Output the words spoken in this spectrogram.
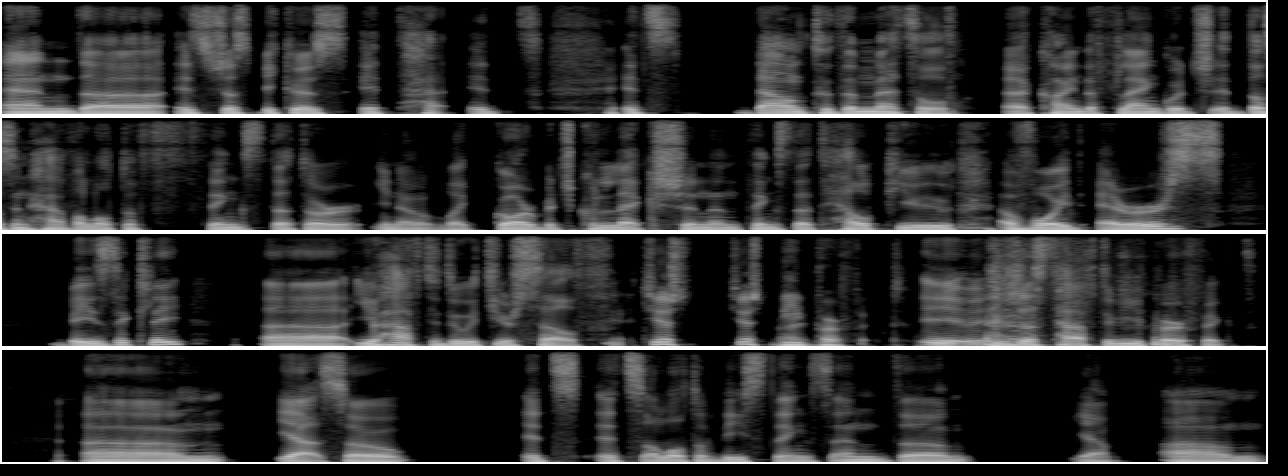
And uh, it's just because it it it's down to the metal uh, kind of language. It doesn't have a lot of things that are you know like garbage collection and things that help you avoid errors. Basically, uh, you have to do it yourself. Yeah, just just be right. perfect. You, you just have to be perfect. Um, yeah, so it's it's a lot of these things, and um, yeah, um,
